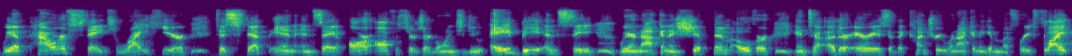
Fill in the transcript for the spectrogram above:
We have power of states right here to step in and say our officers are going to do A, B, and C. We are not going to ship them over into other areas of the country. We're not going to give them a free flight.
